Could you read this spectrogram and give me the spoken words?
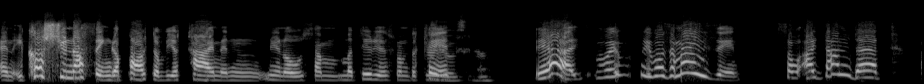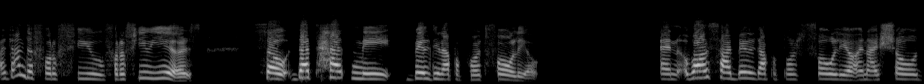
and it cost you nothing a part of your time and you know some materials from the kids. Yeah, yeah it, it was amazing. So I done that. I done that for a few for a few years. So that helped me building up a portfolio. And once I built up a portfolio and I showed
